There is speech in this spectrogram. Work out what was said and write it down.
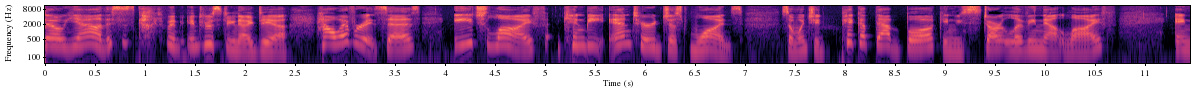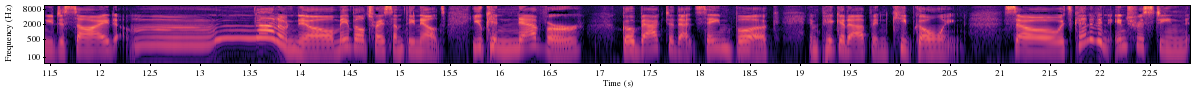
So, yeah, this is kind of an interesting idea. However, it says each life can be entered just once. So, once you pick up that book and you start living that life, and you decide, mm, I don't know, maybe I'll try something else, you can never go back to that same book and pick it up and keep going. So it's kind of an interesting.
